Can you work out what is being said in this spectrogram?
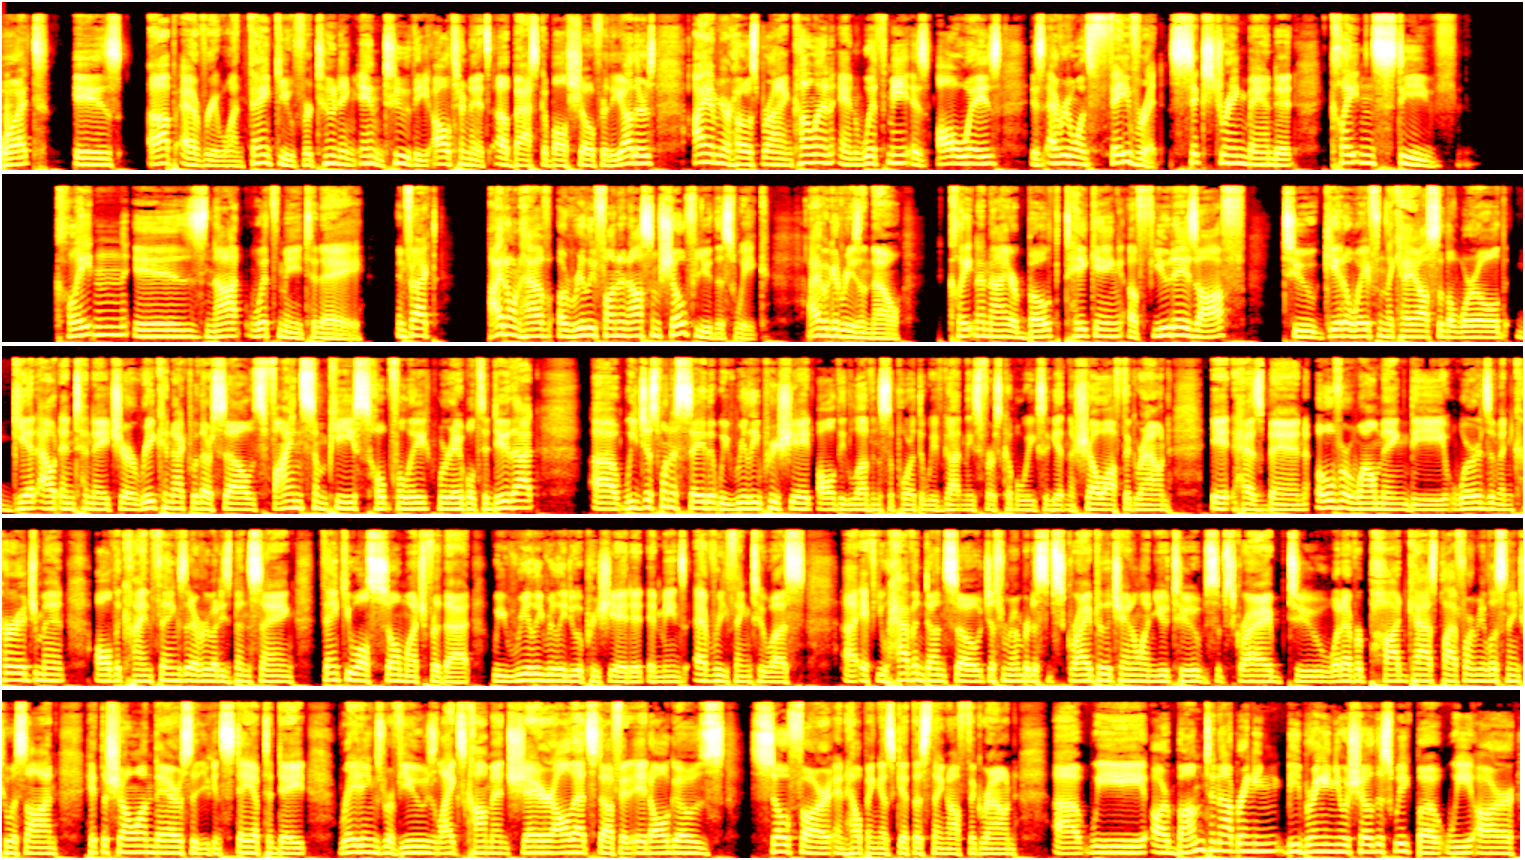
What is up, everyone? Thank you for tuning in to the Alternates, a basketball show for the others. I am your host, Brian Cullen, and with me, as always, is everyone's favorite six string bandit, Clayton Stevens. Clayton is not with me today. In fact, I don't have a really fun and awesome show for you this week. I have a good reason, though. Clayton and I are both taking a few days off to get away from the chaos of the world, get out into nature, reconnect with ourselves, find some peace. Hopefully, we're able to do that. Uh, we just want to say that we really appreciate all the love and support that we've gotten these first couple weeks of getting the show off the ground. It has been overwhelming. The words of encouragement, all the kind things that everybody's been saying. Thank you all so much for that. We really, really do appreciate it. It means everything to us. Uh, if you haven't done so, just remember to subscribe to the channel on YouTube, subscribe to whatever podcast platform you're listening to us on. Hit the show on there so that you can stay up to date. Ratings, reviews, likes, comments, share, all that stuff. It, it all goes so far in helping us get this thing off the ground. Uh, we are bummed to not bringing be bringing you a show this week, but we are.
